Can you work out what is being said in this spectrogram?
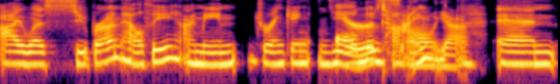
I was super unhealthy. I mean, drinking all the time Oh, yeah. and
